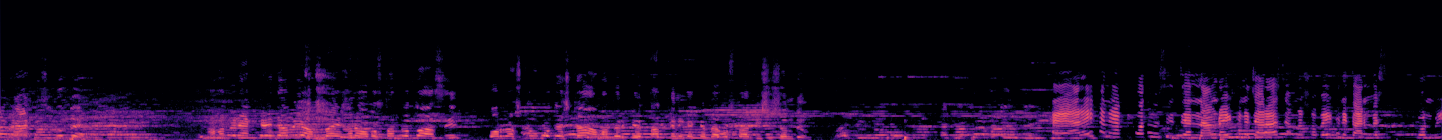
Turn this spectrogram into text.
আপনারা আর কিছু বলবেন? আমাদের একটাই দাবি আমরা এখানে অবস্থানরত আছি। পররাষ্ট্র উপদেষ্টা, আমাদেরকে তাৎক্ষণিক একটা ব্যবস্থা ডিসিশন দেব হ্যাঁ আর এখানে একটা কথা হচ্ছে যে, আমরা এখানে যারা আছে, আমরা সবাই এখানে গার্মেন্টস করবি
